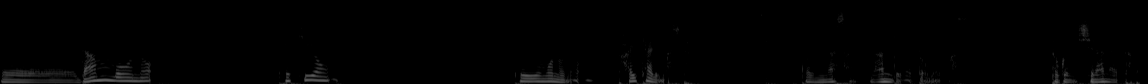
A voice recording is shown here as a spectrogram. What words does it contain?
えー、暖房の適温っていうものの書いてありました。これ皆さん何度だと思います？特に知らない方。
